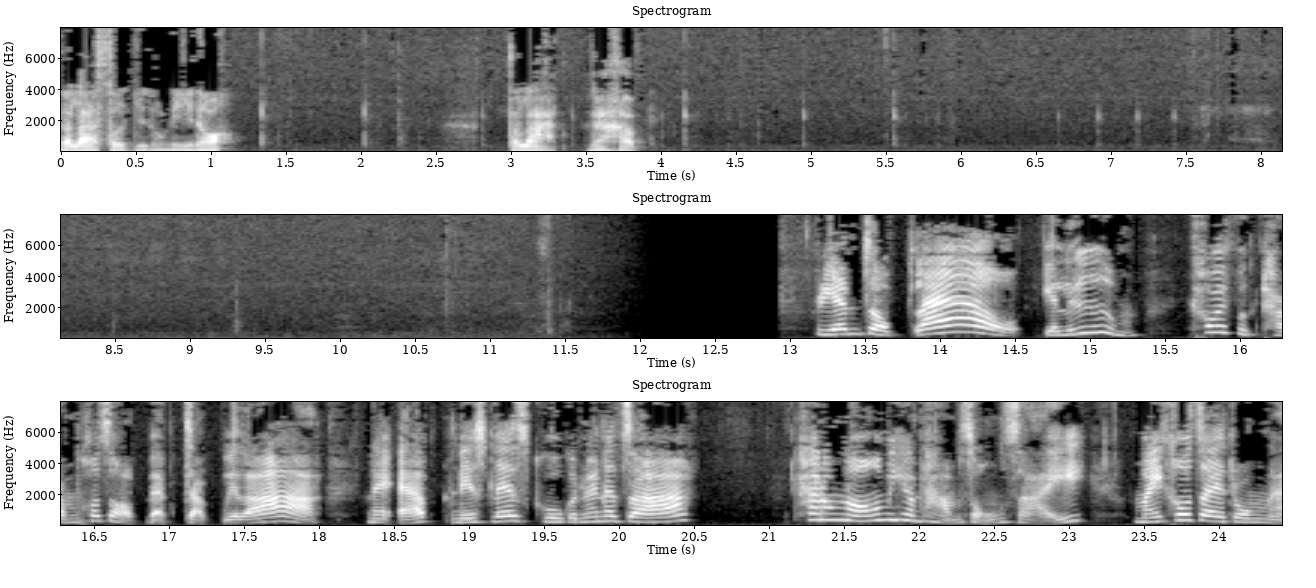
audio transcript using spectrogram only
ตลาดสดอยู่ตรงนี้เนาะตลาดนะครับ เรียนจบแล้ว อย่าลืม เข้าไปฝึกทำข้อสอบแบบจับเวลา ในแอป Nestle School กันด้วยนะจ๊ะ ถ้าน้องๆมีคำถามสงสัย ไม่เข้าใจตรงไหน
